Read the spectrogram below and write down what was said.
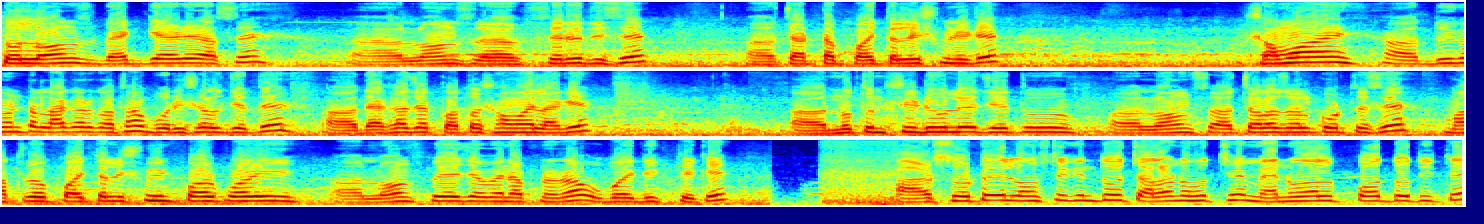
তো লঞ্চ ব্যাক গিয়ারে আছে। লঞ্চ ছেড়ে দিছে। চারটা পঁয়তাল্লিশ মিনিটে। সময় দুই ঘণ্টা লাগার কথা বরিশাল যেতে। দেখা যাক কত সময় লাগে। নতুন শিডিউলে যেহেতু লঞ্চ চলাচল করতেছে, মাত্র পঁয়তাল্লিশ মিনিট পর পরই লঞ্চ পেয়ে যাবেন আপনারা উভয় দিক থেকে। আর ছোটো এই লঞ্চটি কিন্তু চালানো হচ্ছে ম্যানুয়াল পদ্ধতিতে।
